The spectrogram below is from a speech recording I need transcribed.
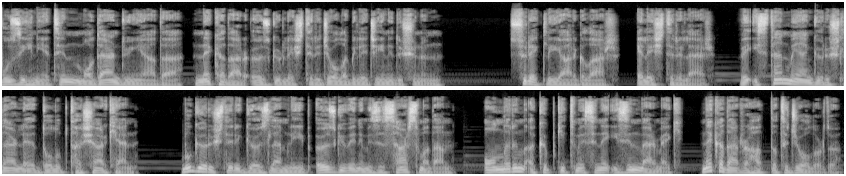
Bu zihniyetin modern dünyada ne kadar özgürleştirici olabileceğini düşünün. Sürekli yargılar, eleştiriler ve istenmeyen görüşlerle dolup taşarken, bu görüşleri gözlemleyip özgüvenimizi sarsmadan onların akıp gitmesine izin vermek Ne kadar rahatlatıcı olurdu.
